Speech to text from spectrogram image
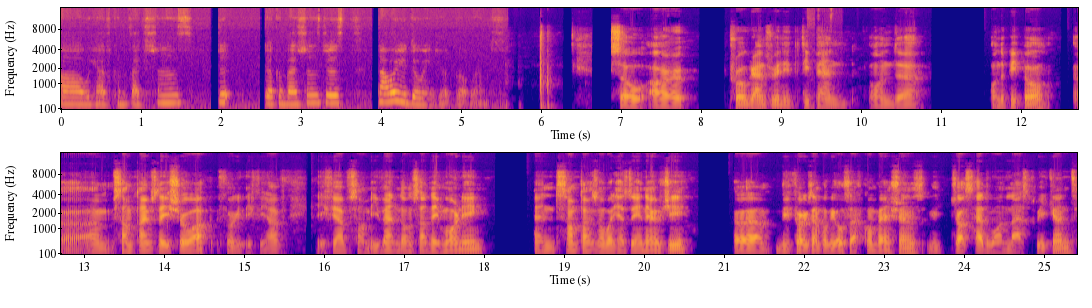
Uh, we have conventions. The conventions. Just how are you doing your programs? So our programs really depend on the on the people. Um, sometimes they show up for if you have if you have some event on Sunday morning and sometimes nobody has the energy. Um, we, for example, we also have conventions. We just had one last weekend,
